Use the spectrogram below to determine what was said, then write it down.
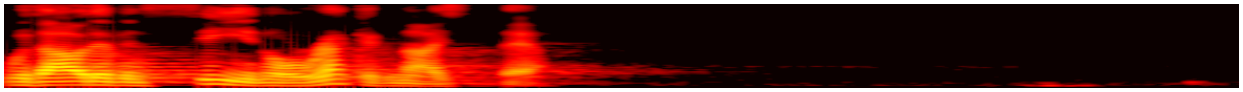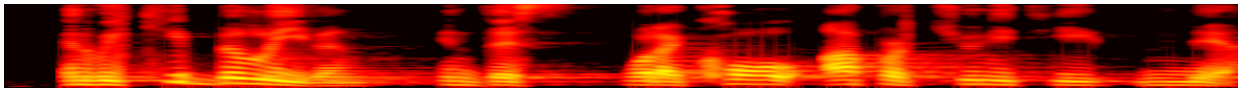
without even seeing or recognizing them. And we keep believing in this, what I call opportunity myth.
